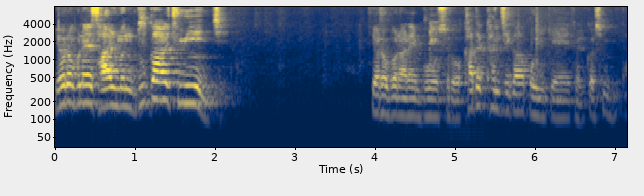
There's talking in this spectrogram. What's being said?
여러분의 삶은 누가 주인인지 여러분 안에 무엇으로 가득한지가 보이게 될 것입니다.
